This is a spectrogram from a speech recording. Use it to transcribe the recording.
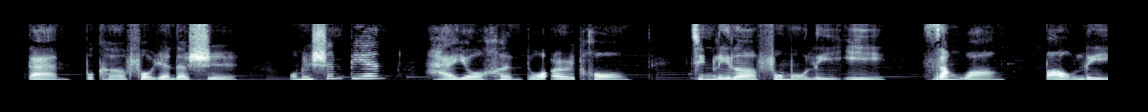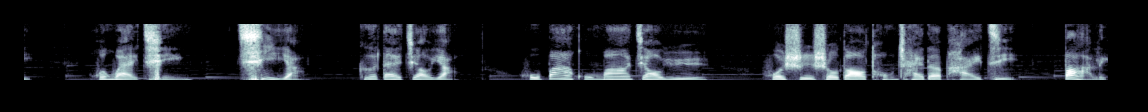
但不可否认的是，我们身边还有很多儿童经历了父母离异、丧亡、暴力、婚外情、弃养、隔代教养。虎爸虎妈教育，或是受到同才的排挤、霸凌，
